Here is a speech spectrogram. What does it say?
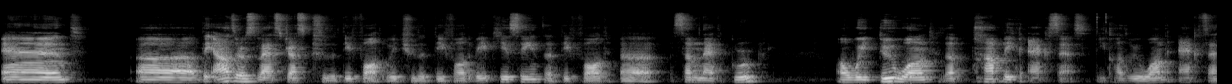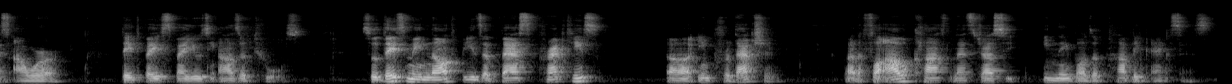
And uh, the others, let's just choose the default. We choose the default VPC, the default uh, subnet group. Uh, we do want the public access because we want to access our database by using other tools. So this may not be the best practice uh, in production, but for our class, let's just enable the public access.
